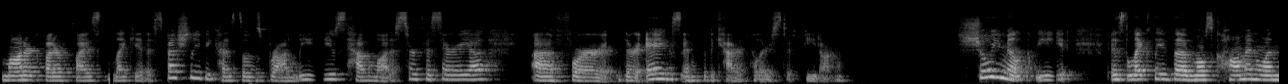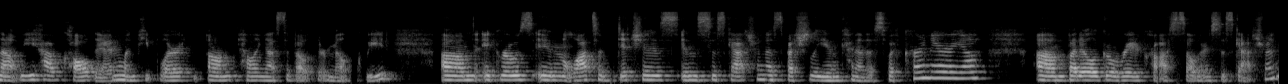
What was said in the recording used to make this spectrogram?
monarch butterflies like it, especially because those broad leaves have a lot of surface area uh, for their eggs and for the caterpillars to feed on. Showy milkweed is likely the most common one that we have called in when people are um, telling us about their milkweed. Um, it grows in lots of ditches in Saskatchewan, especially in kind of the Swift Current area, um, but it'll go right across southern Saskatchewan.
